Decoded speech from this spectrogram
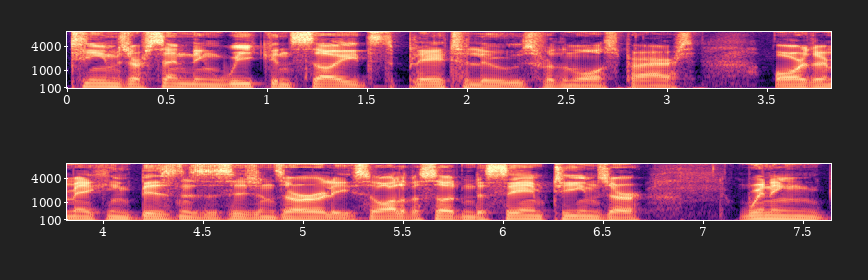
teams are sending weakened sides to play Toulouse for the most part, or they're making business decisions early. So all of a sudden, the same teams are winning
